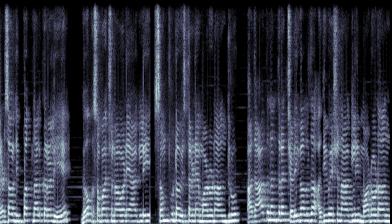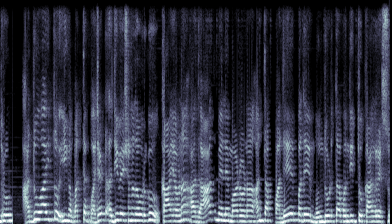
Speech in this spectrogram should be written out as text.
ಎರಡ್ ಸಾವಿರದ ಇಪ್ಪತ್ನಾಲ್ಕರಲ್ಲಿ ಲೋಕಸಭಾ ಚುನಾವಣೆ ಆಗ್ಲಿ, ಸಂಪುಟ ವಿಸ್ತರಣೆ ಮಾಡೋಣ ಅಂದ್ರು, ಅದಾದ ನಂತರ ಚಳಿಗಾಲದ ಅಧಿವೇಶನ ಆಗ್ಲಿ ಮಾಡೋಣ ಅಂದ್ರು. ಅದು ಆಯ್ತು, ಈಗ ಮತ್ತೆ ಬಜೆಟ್ ಅಧಿವೇಶನದವರೆಗೂ ಕಾಯೋಣ ಅದಾದ್ಮೇಲೆ ಮಾಡೋಣ ಅಂತ ಪದೇ ಪದೇ ಮುಂದೂಡ್ತಾ ಬಂದಿತ್ತು ಕಾಂಗ್ರೆಸ್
